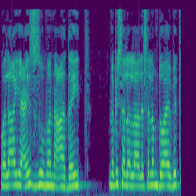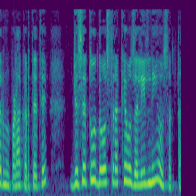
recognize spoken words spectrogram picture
ولا یا عز من آدیت نبی صلی اللہ علیہ وسلم دعائے وطر میں پڑھا کرتے تھے، جسے تو دوست رکھے وہ ذلیل نہیں ہو سکتا،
